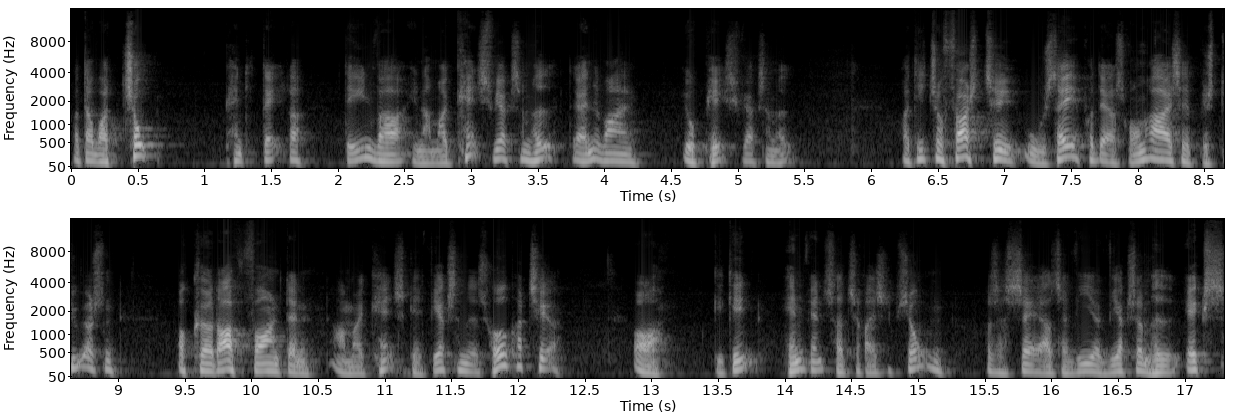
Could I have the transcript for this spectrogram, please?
Og der var to kandidater. Det ene var en amerikansk virksomhed, det andet var en europæisk virksomhed. Og de tog først til USA på deres rundrejse, bestyrelsen, og kørte op foran den amerikanske virksomheds hovedkvarter, og gik ind, henvendte sig til receptionen, og så sagde altså, vi er virksomhed X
